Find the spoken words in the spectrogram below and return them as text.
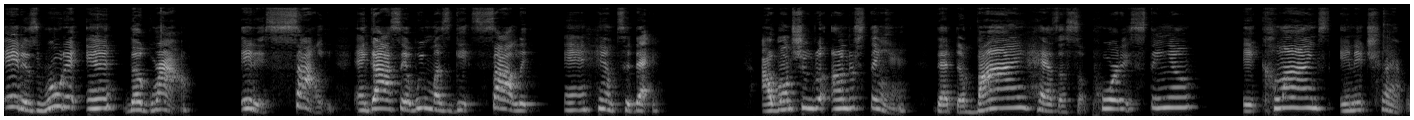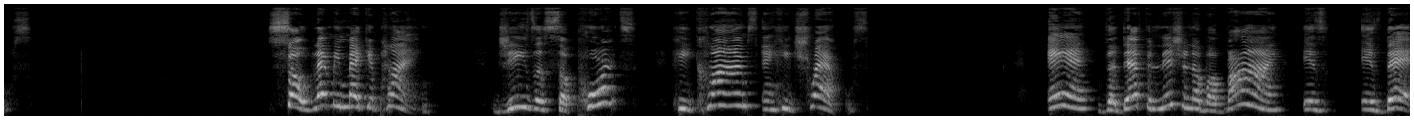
It is rooted in the ground. It is solid. And God said we must get solid in Him today. I want you to understand that the vine has a supported stem, it climbs and it travels. So let me make it plain. Jesus supports, he climbs, and he travels. And the definition of a vine is, is that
